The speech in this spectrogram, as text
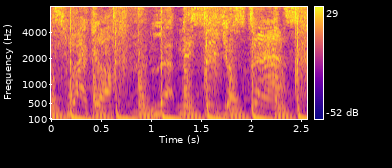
your swagger. Let me see your stance.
